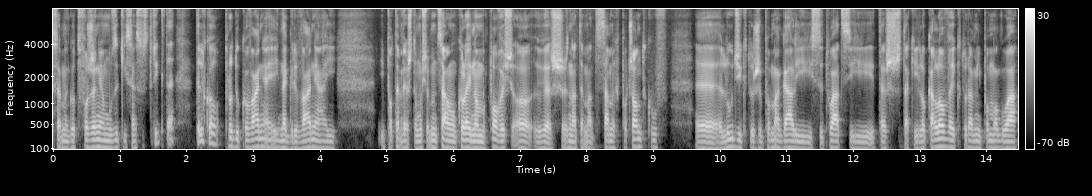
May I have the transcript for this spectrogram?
samego tworzenia muzyki sensu stricte, tylko produkowania jej, nagrywania i, i potem, wiesz, to musiałbym całą kolejną opowieść o, wiesz, na temat samych początków e, ludzi, którzy pomagali sytuacji też takiej lokalowej, która mi pomogła.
